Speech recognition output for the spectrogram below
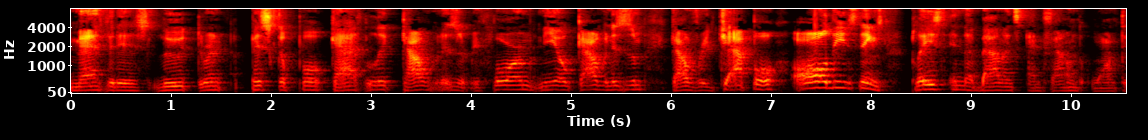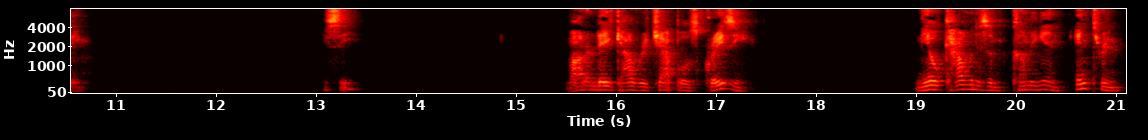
Methodist, Lutheran, Episcopal, Catholic, Calvinism, Reformed, Neo Calvinism, Calvary Chapel, all these things placed in the balance and found wanting. You see? Modern day Calvary Chapel is crazy. Neo Calvinism coming in, entering.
